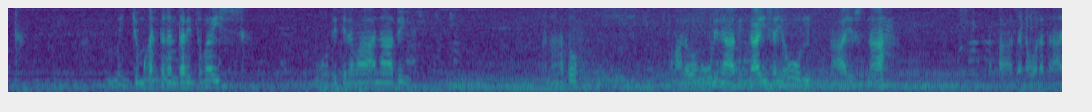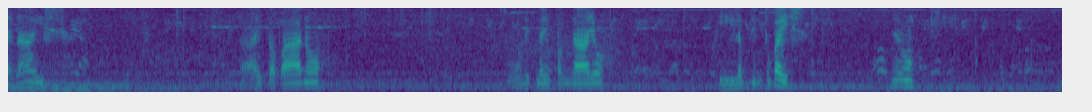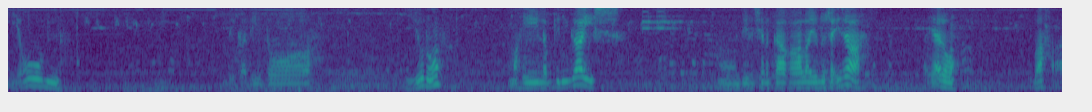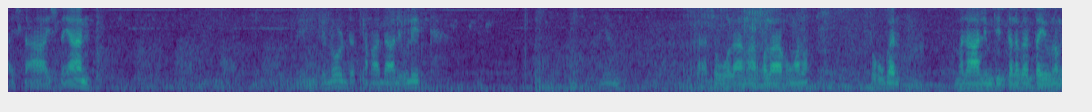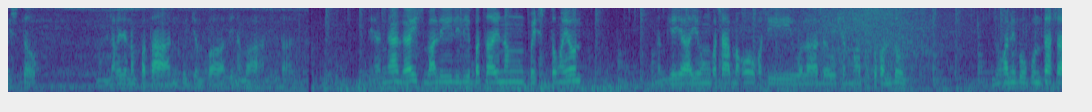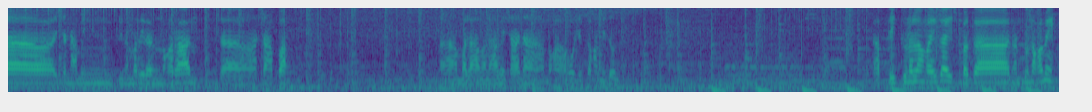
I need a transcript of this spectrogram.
Medyo maganda-ganda rin to guys. Buti tinamaan natin. Ano na to? Pangalawang huli natin guys. Ayun. Ayos na. Nakadalawa na tayo guys. Kahit pa paano. Sulit na yung pagdayo. Hilab din to guys. Yun. Yun. Hindi ka dito. Yun oh. Mahilab din guys. Oh, hindi na siya nagkakalayo doon sa isa. Ayan oh. Ba, ayos na ayos na yan. Thank you Lord at nakadali ulit. Ayun. Kaso wala nga pala akong ano, tuhugan. Malalim din talaga ang tayo ng isda oh. Malaki na ng pataan ko dyan pa tinamaan sa taas. Ayan nga guys, bali lilipat tayo ng pwesto ngayon. Nagyaya yung kasama ko kasi wala daw siyang matutukan doon. Doon kami pupunta sa isa naming pinamarilan nakaraan sa Sapa. Ah, malaman namin sana makahuli pa kami doon. Update ko na lang kayo guys pag ah, nandun na kami.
